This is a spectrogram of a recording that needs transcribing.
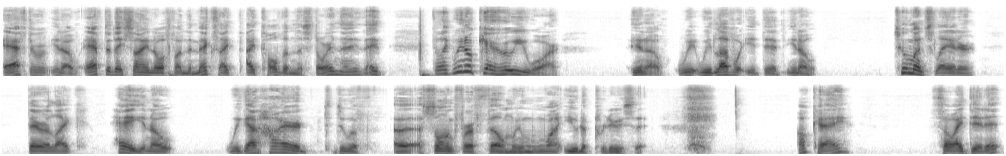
after you know, after they signed off on the mix, I, I told them the story, and they, they they're like, we don't care who you are. You know, we we love what you did. You know, two months later, they were like, hey, you know, we got hired to do a, a, a song for a film. We want you to produce it okay. so I did it.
